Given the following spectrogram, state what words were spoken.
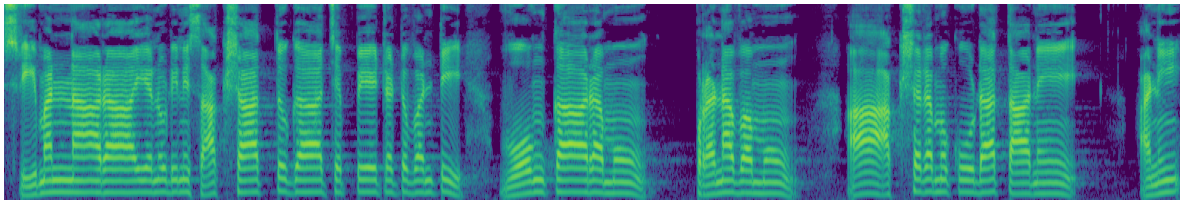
శ్రీమన్నారాయణుడిని సాక్షాత్తుగా చెప్పేటటువంటి ఓంకారము ప్రణవము ఆ అక్షరము కూడా తానే అని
